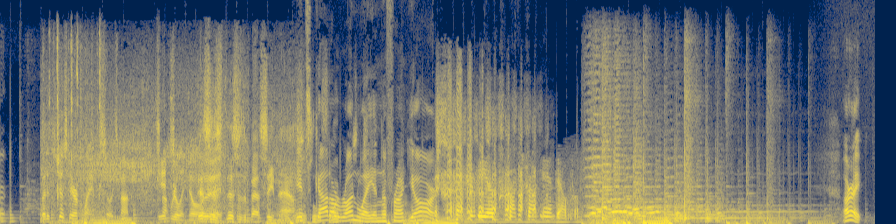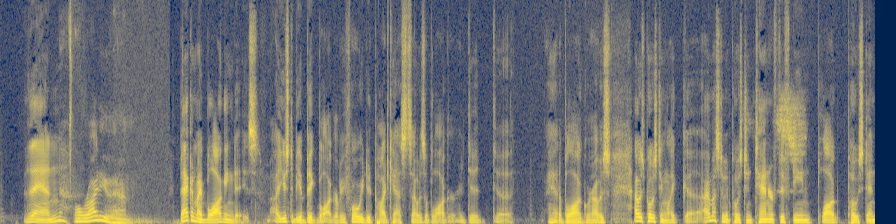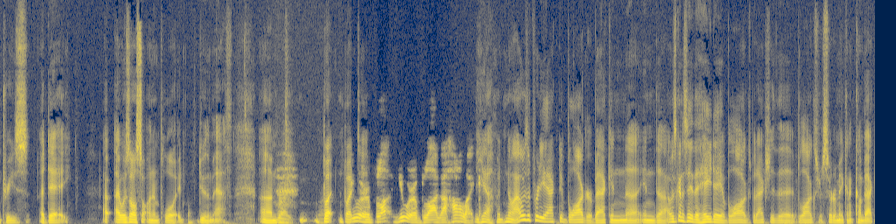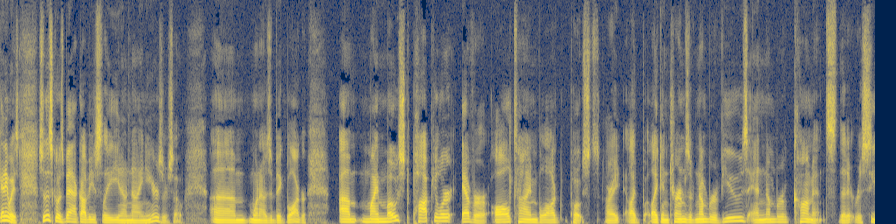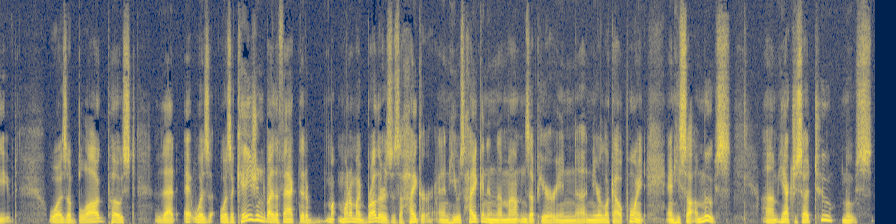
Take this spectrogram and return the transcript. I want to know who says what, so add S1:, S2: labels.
S1: here. But it's just airplanes, so it's not. It's, not really no.
S2: This is this is the best seat in the house.
S3: It's got a runway in the front yard.
S4: India, Foxtrot, and Alpha.
S3: All right. Then,
S5: Alrighty then.
S3: back in my blogging days, I used to be a big blogger. Before we did podcasts, I was a blogger. I did. Uh, I had a blog where I was I was posting like uh, I must have been posting ten or fifteen blog post entries a day. I, I was also unemployed. Do the math. Um,
S5: Right.
S3: But but
S6: you were a blog. You were a blogaholic.
S3: Yeah, but no, I was a pretty active blogger back in uh, in uh, I was going to say the heyday of blogs, but actually the blogs were sort of making a comeback. Anyways, so this goes back obviously you know nine years or so um, when I was a big blogger. Um, my most popular ever all time blog posts, all right, like like in terms of number of views and number of comments that it received was a blog post that it was was occasioned by the fact that a, m- one of my brothers is a hiker and he was hiking in the mountains up here in uh, near Lookout Point and he saw a moose. Um, he actually saw two moose,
